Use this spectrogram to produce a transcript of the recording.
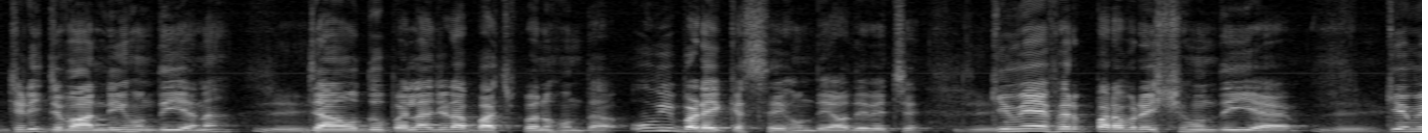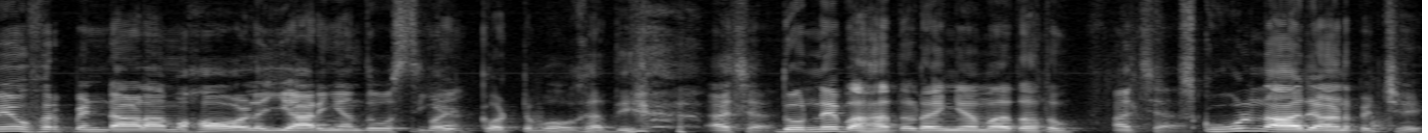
ਜਿਹੜੀ ਜਵਾਨੀ ਹੁੰਦੀ ਆ ਨਾ ਜਾਂ। ਉਦੋਂ ਪਹਿਲਾਂ ਜਿਹੜਾ ਬਚਪਨ ਹੁੰਦਾ ਉਹ ਵੀ ਬੜੇ ਕਿੱਸੇ ਹੁੰਦੇ ਆ ਉਹਦੇ ਵਿੱਚ। ਕਿਵੇਂ ਫਿਰ ਪਰਵਰਿਸ਼ ਹੁੰਦੀ ਹੈ ਕਿਵੇਂ ਉਹ ਫਿਰ ਪਿੰਡਾਂ ਵਾਲਾ ਮਾਹੌਲ ਯਾਰੀਆਂ ਦੋਸਤੀਆਂ? ਕੁੱਟ ਬਹੁਤ ਖਾਦੀ ਅੱਛਾ। ਦੋਨੇ ਬਾਹਾਂ ਤੜਾਈਆਂ ਮਾਤਾ ਤੋਂ। ਅੱਛਾ। ਸਕੂਲ ਨਾ ਜਾਣ ਪਿੱਛੇ।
